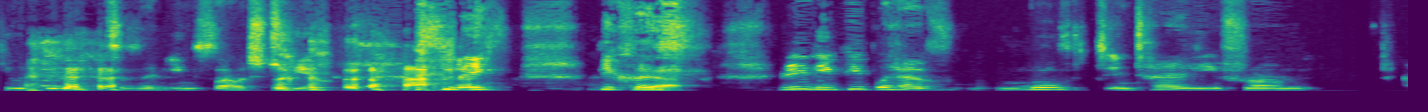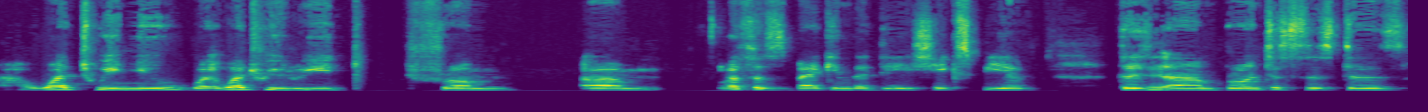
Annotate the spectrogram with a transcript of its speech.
he would be like, "This is an insult to him," like because yeah really people have moved entirely from what we knew, what, what we read from um, authors back in the day, Shakespeare, the yeah. um, Bronte sisters.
